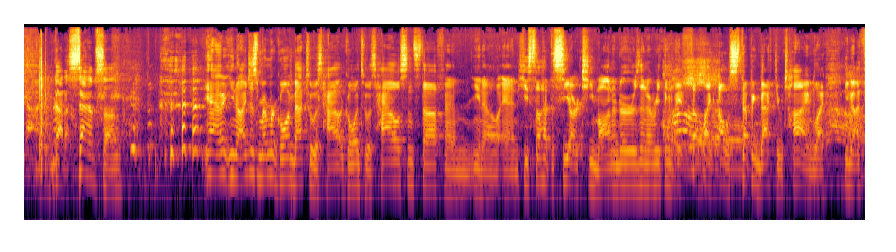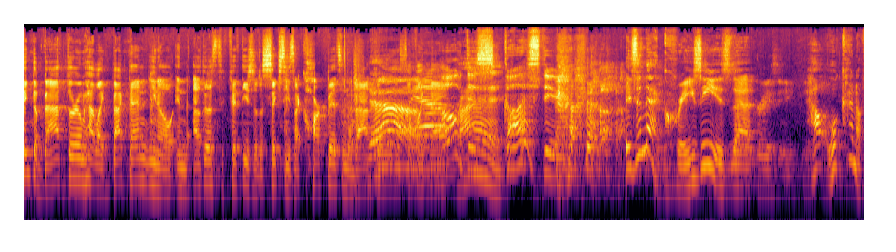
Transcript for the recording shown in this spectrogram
Got a Samsung. Yeah, you know, I just remember going back to his house, going to his house and stuff, and you know, and he still had the CRT monitors and everything. It felt like I was oh. stepping back through time. Like, you know, I think the bathroom had like back then, you know, in the other 50s or the 60s, like carpets in the bathroom and stuff like that. Oh, Right. disgusting. Isn't that crazy? Is that Crazy. how? What kind of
